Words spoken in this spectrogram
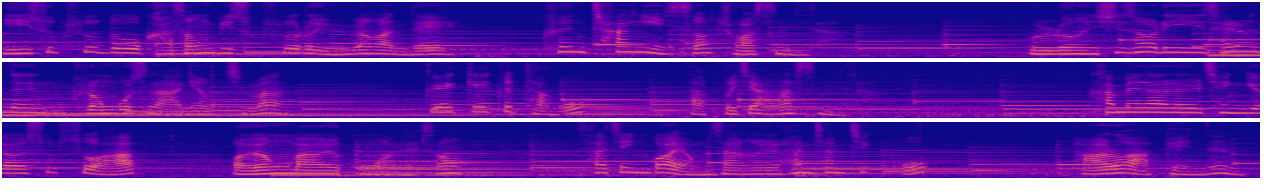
이 숙소도 가성비 숙소로 유명한데 큰 창이 있어 좋았습니다. 물론 시설이 세련된 그런 곳은 아니었지만 꽤 깨끗하고 나쁘지 않았습니다. 카메라를 챙겨 숙소 앞 어영마을 공원에서 사진과 영상을 한참 찍고 바로 앞에 있는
